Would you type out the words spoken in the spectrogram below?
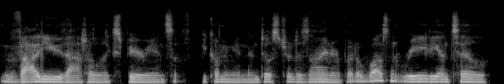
value that whole experience of becoming an industrial designer. But it wasn't really until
